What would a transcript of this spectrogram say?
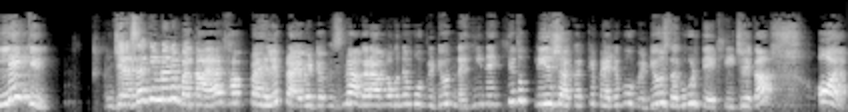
लेकिन, जैसा कि मैंने बताया था पहले प्राइवेट डिफेंस में, अगर आप लोगों ने वो वीडियो नहीं देखी तो प्लीज़ जाकर के पहले वो वीडियो ज़रूर देख लीजिएगा। और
